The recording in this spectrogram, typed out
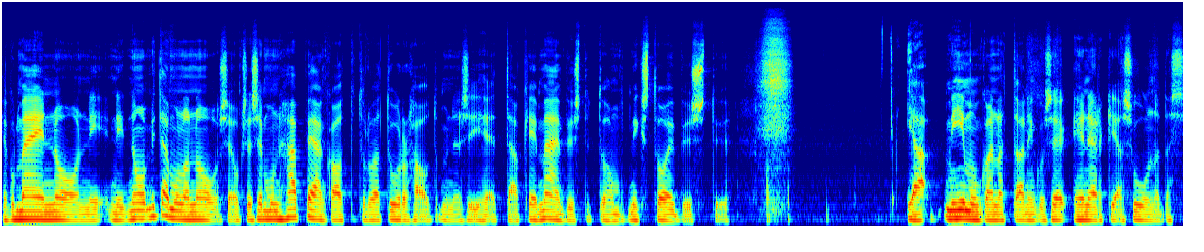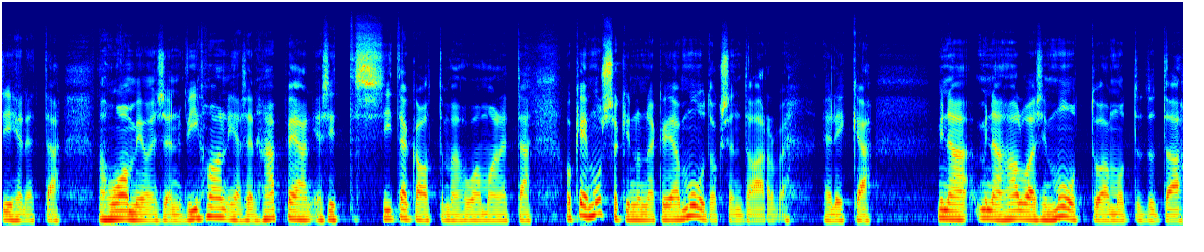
ja kun mä en oo, niin, niin no, mitä mulla nousee? Onko se se mun häpeän kautta tuleva turhautuminen siihen, että okei mä en pysty tuohon, mutta miksi toi pystyy? Ja mihin mun kannattaa niin kuin se energia suunnata siihen, että mä huomioin sen vihan ja sen häpeän ja sitten sitä kautta mä huomaan, että okei mussakin on näköjään muutoksen tarve. Eli minä, minä haluaisin muuttua, mutta tota,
